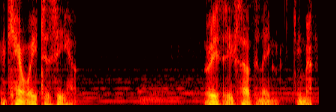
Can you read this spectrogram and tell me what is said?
I can't wait to see you. Praise you. Amen.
